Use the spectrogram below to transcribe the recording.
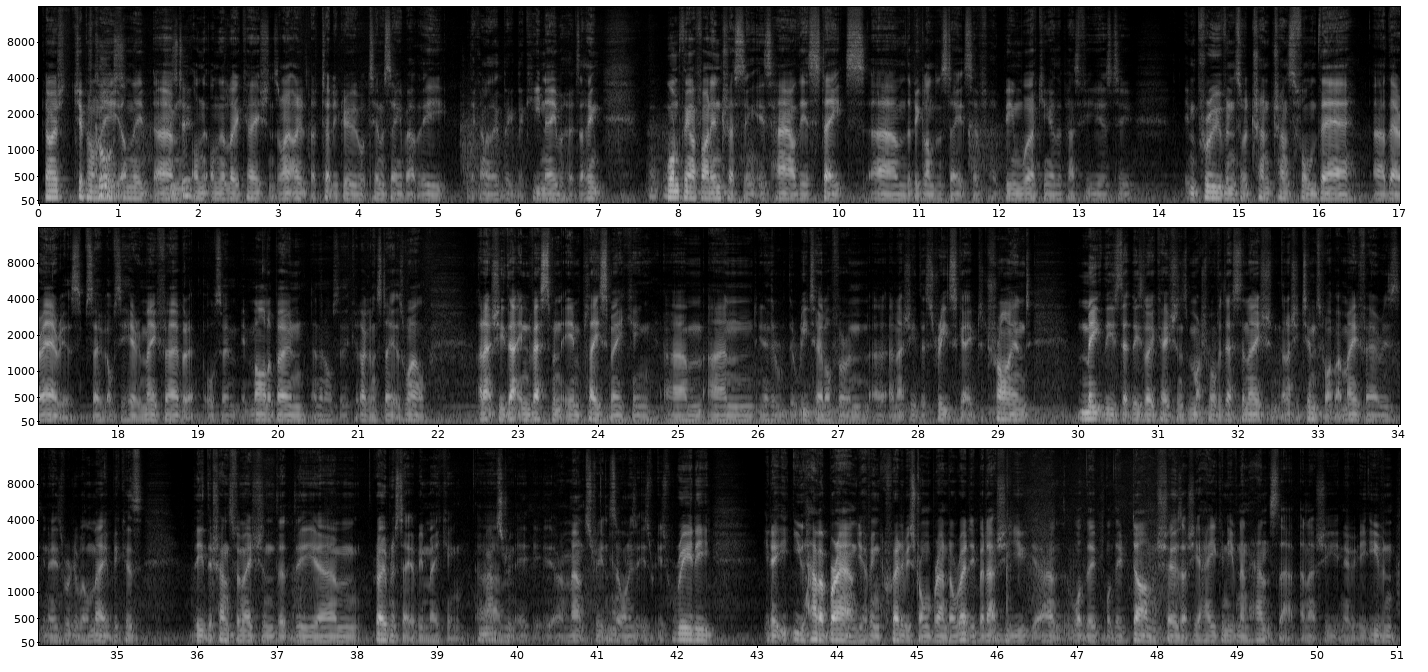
Can I just chip on the on the um, on the, on the locations? And I, I, I totally agree with what Tim was saying about the, the kind of the, the key neighbourhoods. I think one thing I find interesting is how the estates, um, the big London estates, have, have been working over the past few years to improve and sort of tran- transform their uh, their areas. So obviously here in Mayfair, but also in, in Marylebone, and then also the Cadogan estate as well. And actually, that investment in placemaking um, and you know the, the retail offer and, uh, and actually the streetscape to try and make these de- these locations much more of a destination. And actually, Tim's point about Mayfair is you know is really well made because the, the transformation that the um, Grosvenor estate have been making And Mount um, Street. i- i- or Mount Street and so on is, is, is really you know you have a brand you have an incredibly strong brand already but actually you uh, what they what they've done shows actually how you can even enhance that and actually you know even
